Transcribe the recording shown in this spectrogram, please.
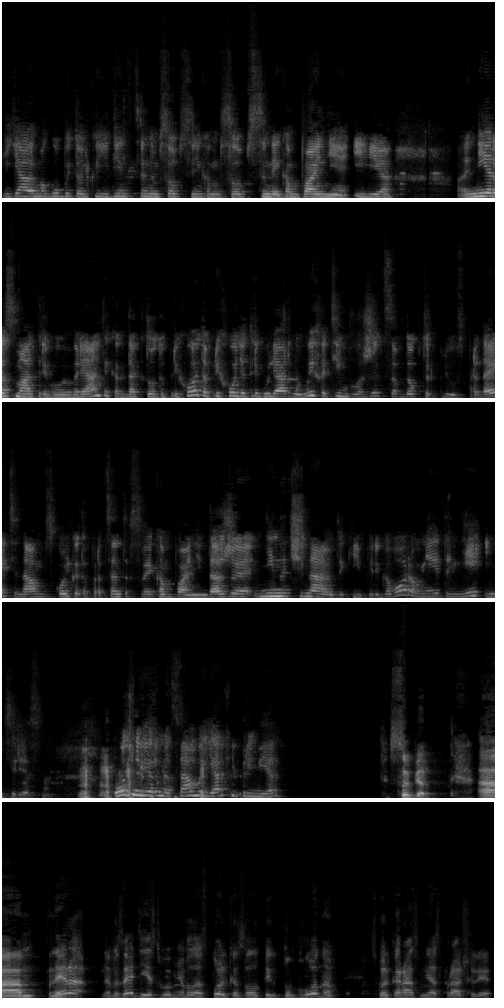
я могу быть только единственным собственником собственной компании и не рассматриваю варианты, когда кто-то приходит, а приходят регулярно, мы хотим вложиться в Доктор Плюс, продайте нам сколько-то процентов своей компании. Даже не начинаю такие переговоры, мне это не интересно. Вот, наверное, самый яркий пример. Супер. А, наверное, вы знаете, если бы у меня было столько золотых дублонов, сколько раз меня спрашивали,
